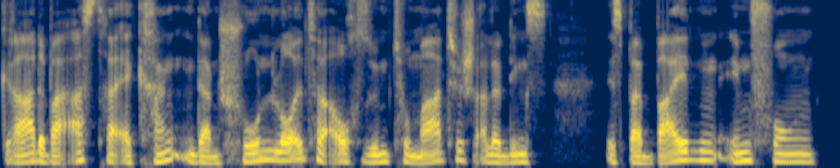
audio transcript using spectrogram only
gerade bei Astra erkranken dann schon Leute, auch symptomatisch. Allerdings ist bei beiden Impfungen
